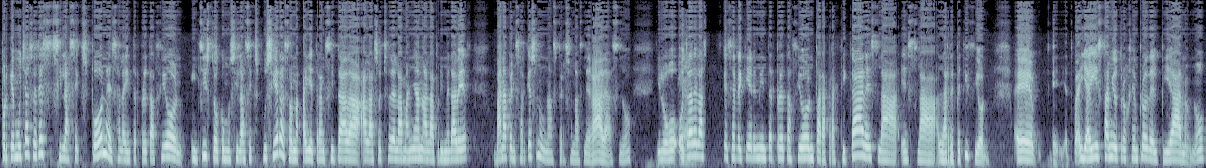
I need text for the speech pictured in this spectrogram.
Porque muchas veces si las expones a la interpretación, insisto, como si las expusieras a una calle transitada a las 8 de la mañana la primera vez, van a pensar que son unas personas negadas, ¿no? Y luego otra de las que se requieren interpretación para practicar es la, es la, repetición. Eh, y ahí está mi otro ejemplo del piano. ¿no?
